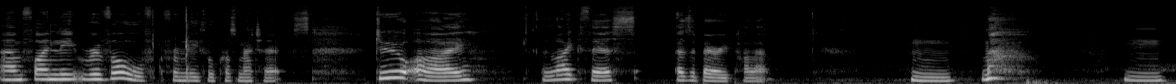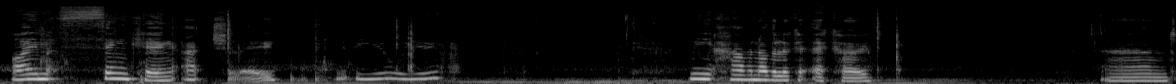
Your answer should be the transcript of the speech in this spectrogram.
And finally Revolve from Lethal Cosmetics. Do I like this as a berry palette? Hmm. hmm. I'm thinking actually, would it be you or you? Let me have another look at Echo and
